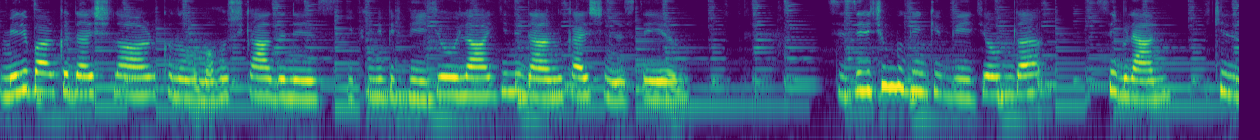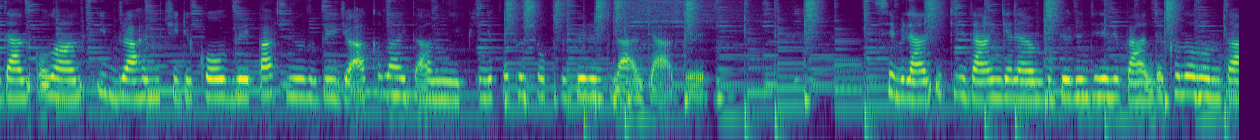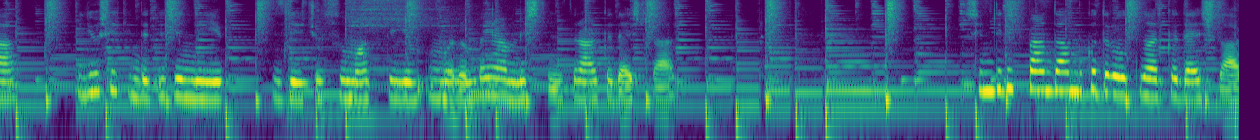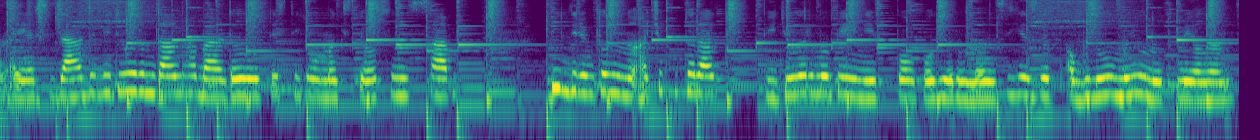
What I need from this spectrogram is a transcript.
Merhaba arkadaşlar, kanalıma hoş geldiniz. Yepyeni bir videoyla yeniden karşınızdayım. Sizler için bugünkü videomda sevilen ikiliden olan İbrahim Çelikol ve partneri Birce Akalay'dan yepyeni photoshoplu görüntüler geldi. Sevilen ikiliden gelen bu görüntüleri ben de kanalımda video şeklinde düzenleyip sizler için sunmaktayım. Umarım beğenmişsinizdir arkadaşlar. Şimdilik benden bu kadar olsun arkadaşlar. Eğer sizler de videolarımdan haberdar olup destek olmak istiyorsanız bildirim tonunu açık tutarak videolarımı beğenip bol bol yorumlarınızı yazıp abone olmayı unutmayalım.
